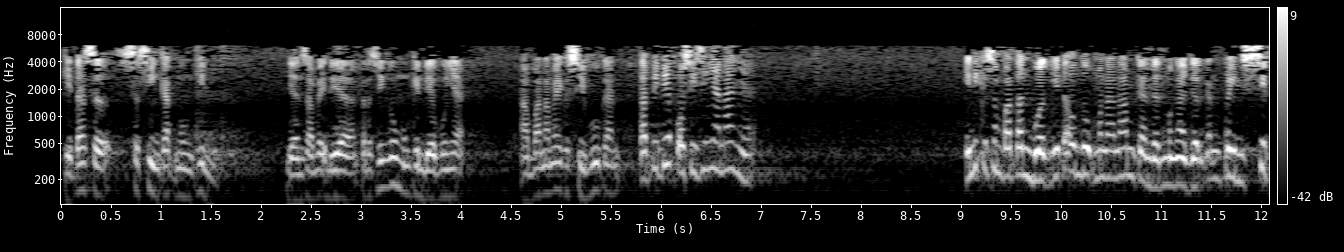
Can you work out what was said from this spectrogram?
kita sesingkat mungkin. Jangan sampai dia tersinggung, mungkin dia punya apa namanya kesibukan. Tapi dia posisinya nanya. Ini kesempatan buat kita untuk menanamkan dan mengajarkan prinsip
